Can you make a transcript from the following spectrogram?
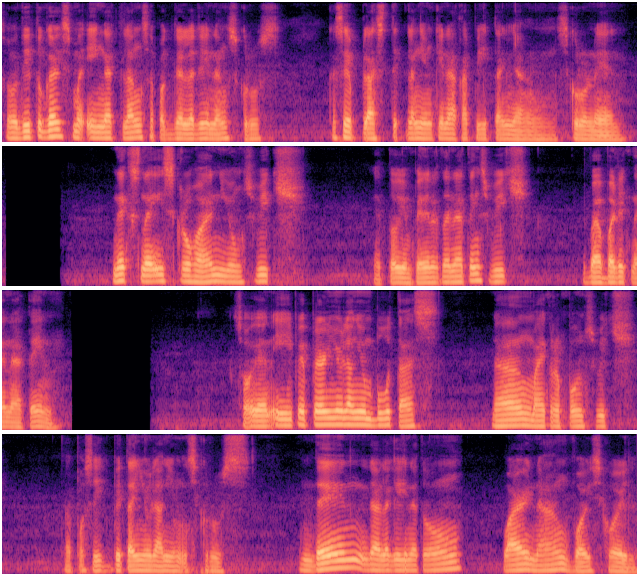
So, dito guys, maingat lang sa paglalagay ng screws. Kasi plastic lang yung kinakapitan niyang screw na yan. Next na iskruhan yung switch. Ito, yung pinilitan nating switch. Ibabalik na natin. So, ayan, i-prepare nyo lang yung butas ng microphone switch. Tapos higpitan nyo lang yung screws. And then, ilalagay na tong wire ng voice coil.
